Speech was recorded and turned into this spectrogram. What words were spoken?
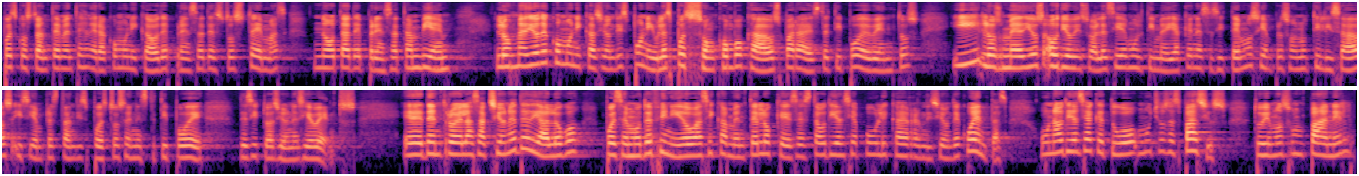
pues constantemente genera comunicados de prensa de estos temas, notas de prensa también. Los medios de comunicación disponibles pues son convocados para este tipo de eventos y los medios audiovisuales y de multimedia que necesitemos siempre son utilizados y siempre están dispuestos en este tipo de situaciones y eventos. Eh, dentro de las acciones de diálogo, pues hemos definido básicamente lo que es esta audiencia pública de rendición de cuentas. Una audiencia que tuvo muchos espacios. Tuvimos un panel,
